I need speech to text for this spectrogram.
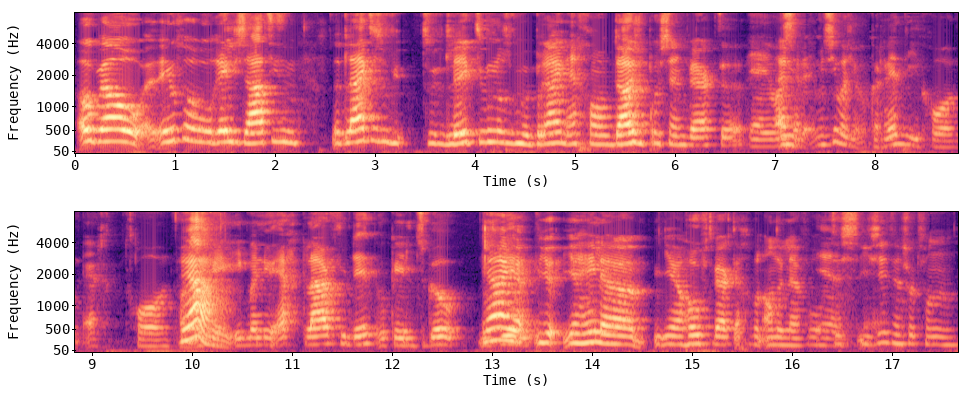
ook wel heel veel realisaties. En het lijkt alsof, het leek toen alsof mijn brein echt gewoon duizend procent werkte. Ja, je was En- er- misschien was je ook ready, gewoon echt. Gewoon van, Ja. oké, ik ben nu echt klaar voor dit. Oké, let's go. Ja, je, je, je hele je hoofd werkt echt op een ander level. Het is, je zit in een soort van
